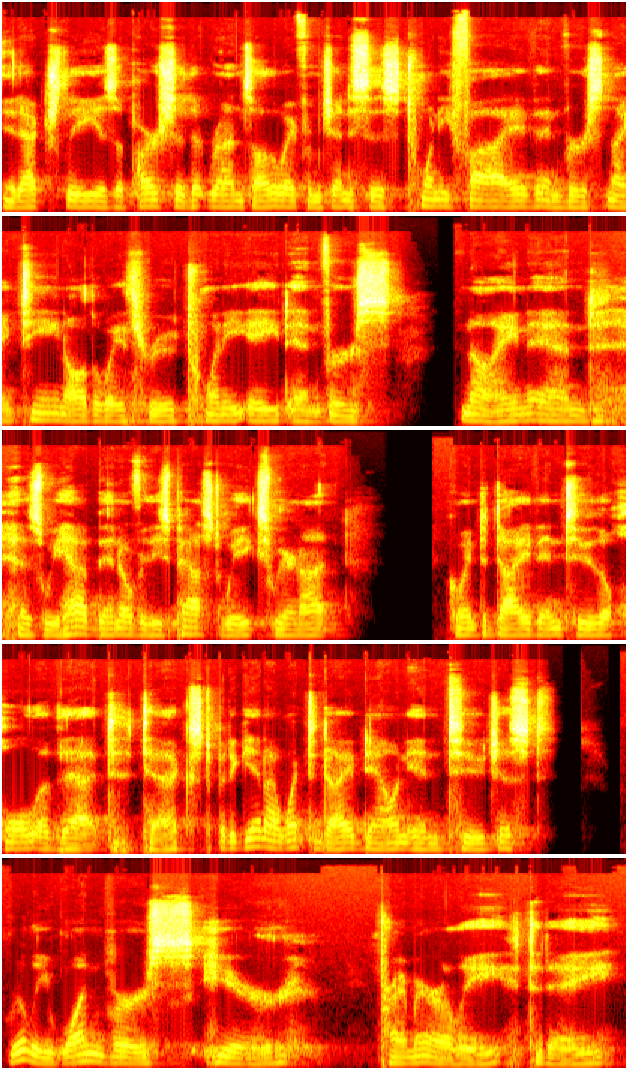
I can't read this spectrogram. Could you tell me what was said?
It actually is a parsha that runs all the way from Genesis 25 and verse 19 all the way through 28 and verse 9. And as we have been over these past weeks, we are not going to dive into the whole of that text. But again, I want to dive down into just really one verse here, primarily today,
